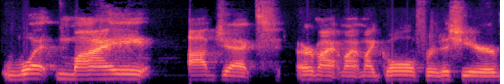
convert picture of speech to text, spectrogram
what my object or my, my, my goal for this year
